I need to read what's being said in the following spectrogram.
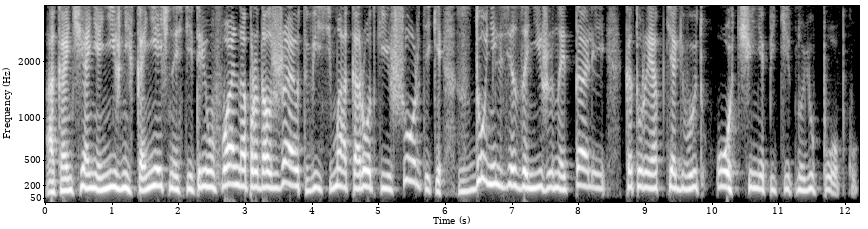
Окончания нижних конечностей триумфально продолжают весьма короткие шортики с до нельзя заниженной талией, которые обтягивают очень аппетитную попку.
